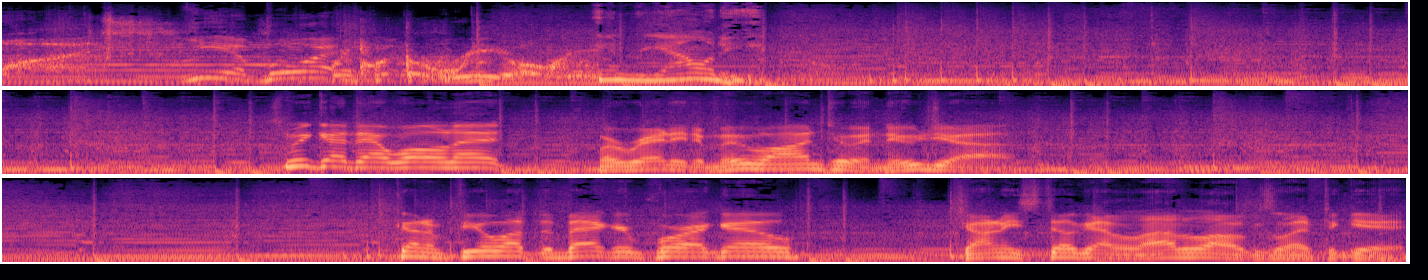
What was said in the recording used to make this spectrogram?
woods. Yeah, boy. We put the real In So we got that walnut. We're ready to move on to a new job. Gonna fuel up the backer before I go. Johnny's still got a lot of logs left to get.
